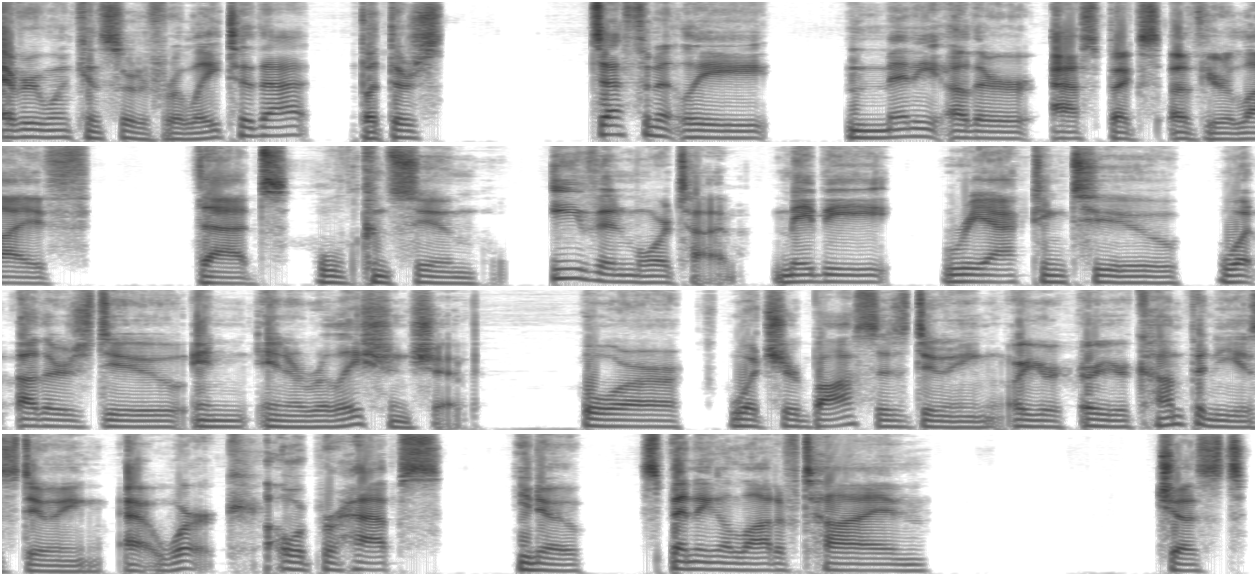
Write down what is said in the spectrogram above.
everyone can sort of relate to that, but there's definitely many other aspects of your life that will consume even more time. Maybe reacting to what others do in, in a relationship or what your boss is doing or your or your company is doing at work or perhaps you know spending a lot of time just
